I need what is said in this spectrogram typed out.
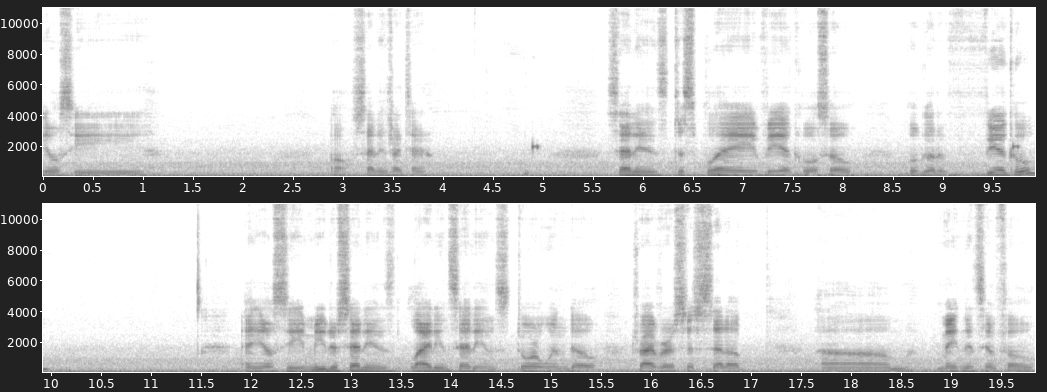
you'll see oh settings right there. Settings display vehicle. So we'll go to vehicle and you'll see meter settings lighting settings door window driver assist setup um, maintenance info.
